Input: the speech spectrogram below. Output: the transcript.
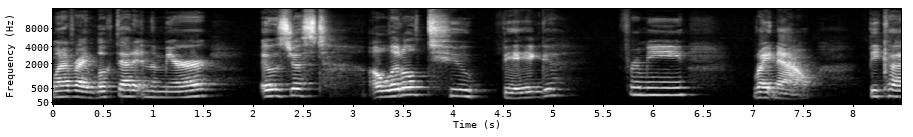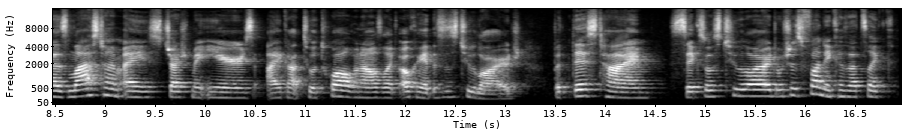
whenever I looked at it in the mirror, it was just a little too big for me right now. Because last time I stretched my ears, I got to a 12 and I was like, okay, this is too large. But this time, six was too large, which is funny because that's like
